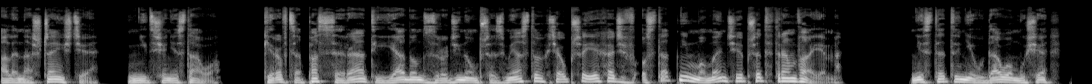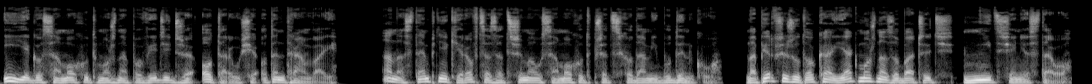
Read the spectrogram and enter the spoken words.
ale na szczęście nic się nie stało. Kierowca Passerati, jadąc z rodziną przez miasto, chciał przejechać w ostatnim momencie przed tramwajem. Niestety nie udało mu się i jego samochód można powiedzieć, że otarł się o ten tramwaj. A następnie kierowca zatrzymał samochód przed schodami budynku. Na pierwszy rzut oka, jak można zobaczyć, nic się nie stało.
